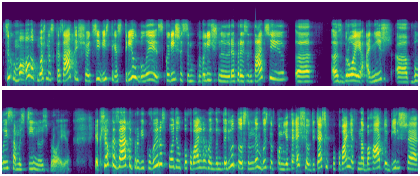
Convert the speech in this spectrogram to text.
В цих умовах можна сказати, що ці вістря стріл були скоріше символічною репрезентацією е, е, зброї, аніж е, були самостійною зброєю. Якщо казати про віковий розподіл поховального інвентарю, то основним висновком є те, що у дитячих похованнях набагато більше е,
